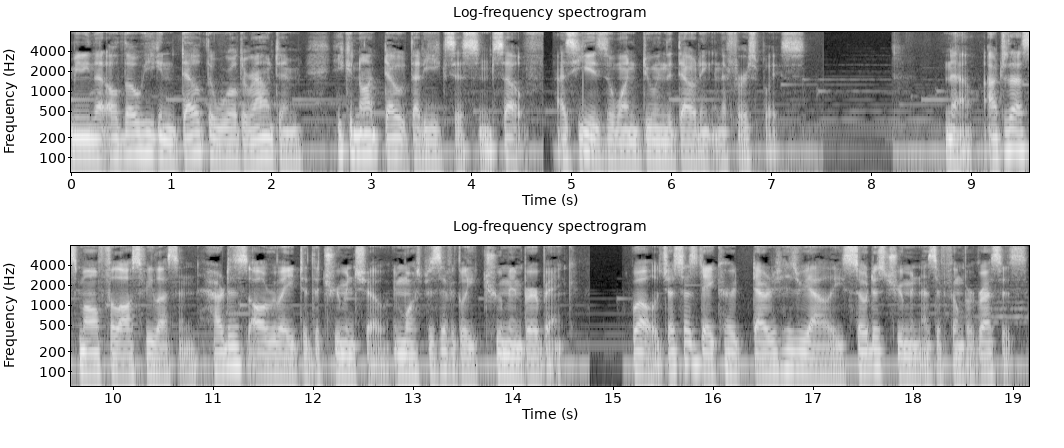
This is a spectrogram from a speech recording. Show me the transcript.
meaning that although he can doubt the world around him, he cannot doubt that he exists himself, as he is the one doing the doubting in the first place. Now, after that small philosophy lesson, how does this all relate to The Truman Show, and more specifically, Truman Burbank? Well, just as Descartes doubted his reality, so does Truman as the film progresses.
